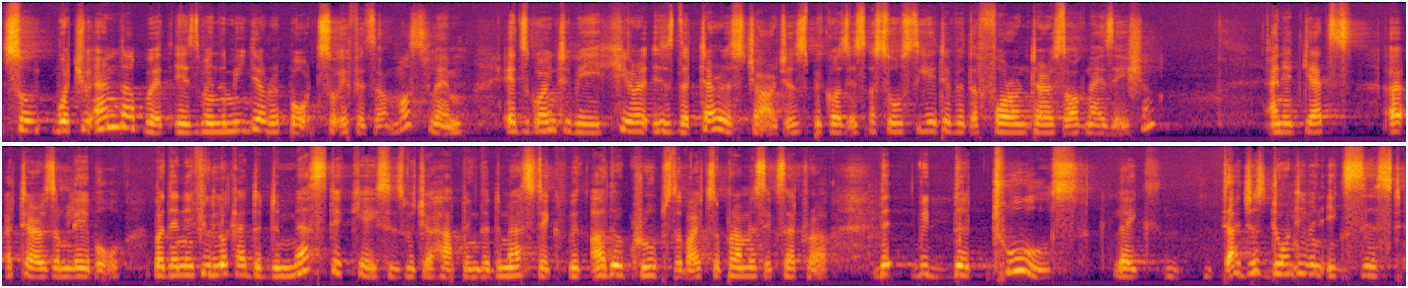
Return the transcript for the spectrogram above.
So what you end up with is when the media reports, so if it's a Muslim, it's going to be here is the terrorist charges because it's associated with a foreign terrorist organization and it gets a, a, terrorism label. But then if you look at the domestic cases which are happening, the domestic with other groups, the white supremacists, etc., the, with the tools like that just don't even exist.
